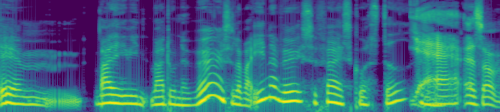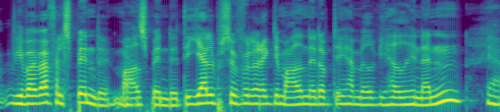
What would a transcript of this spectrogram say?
Øhm, var, I, var du nervøs, eller var I nervøse, før I skulle afsted? Ja, altså, vi var i hvert fald spændte, meget ja. spændte. Det hjalp selvfølgelig rigtig meget netop det her med, at vi havde hinanden, Ja.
